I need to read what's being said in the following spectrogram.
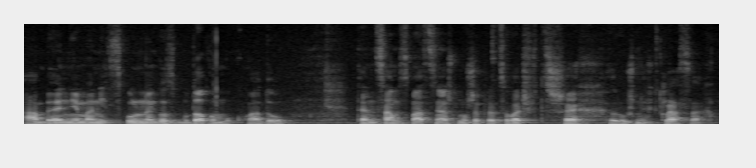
AB nie ma nic wspólnego z budową układu. Ten sam wzmacniacz może pracować w trzech różnych klasach.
